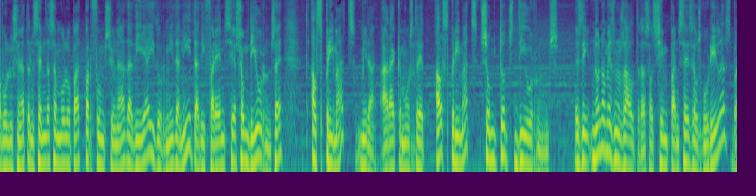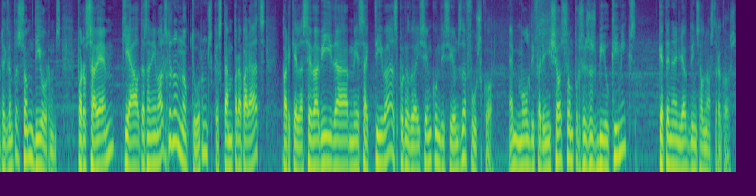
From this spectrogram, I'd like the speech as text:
evolucionat, ens hem desenvolupat per funcionar de dia i dormir de nit, a diferència... Som diurns, eh? Els primats, mira, ara que m'ho tret, els primats som tots diurns. És dir, no només nosaltres, els ximpancers i els goril·les, per exemple, som diurns, però sabem que hi ha altres animals que són nocturns, que estan preparats perquè la seva vida més activa es produeixi en condicions de foscor. Eh? Molt diferent. I això són processos bioquímics que tenen lloc dins el nostre cos.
